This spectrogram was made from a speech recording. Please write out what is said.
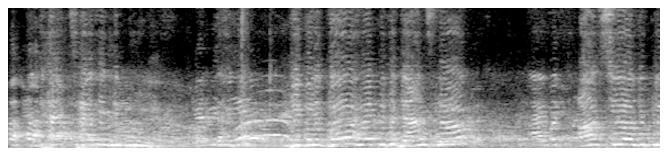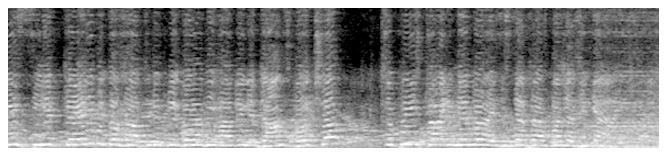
that's how they do movies. We're going to go ahead with the dance now. I would ask you all to please see it clearly because after this we're going to be having a dance workshop. So please try to memorize the steps as much as you can.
